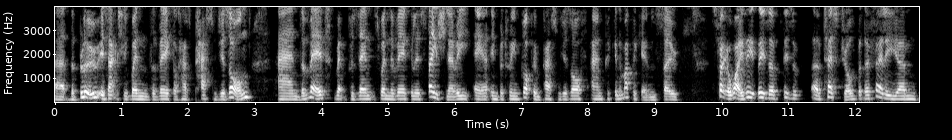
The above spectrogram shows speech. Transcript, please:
Uh, the blue is actually when the vehicle has passengers on, and the red represents when the vehicle is stationary uh, in between dropping passengers off and picking them up again. So straight away, these, are these are uh, test jobs, but they're fairly um,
